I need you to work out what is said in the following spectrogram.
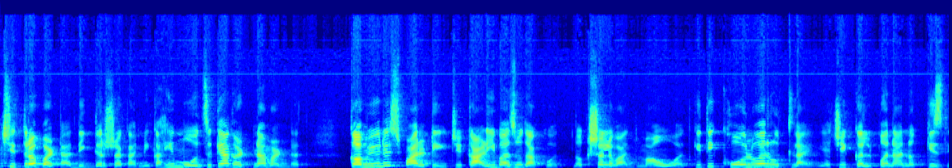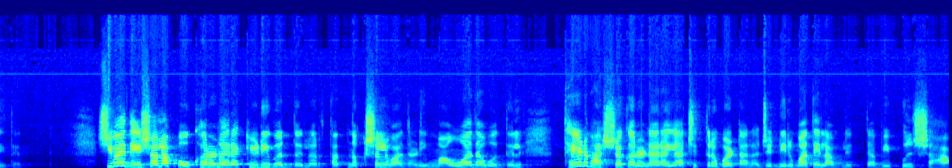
चित्रपटात दिग्दर्शकांनी काही मोजक्या घटना मांडत कम्युनिस्ट पार्टीची काळी बाजू दाखवत नक्षलवाद माओवाद किती खोलवर रुतलाय याची कल्पना नक्कीच देत आहेत. शिवाय देशाला पोखरणाऱ्या किडीबद्दल अर्थात नक्षलवाद आणि माओवादाबद्दल थेट भाष्य करणाऱ्या या चित्रपटाला जे निर्माते लाभलेत त्या विपुल शहा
